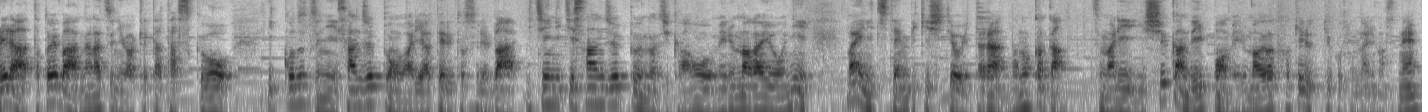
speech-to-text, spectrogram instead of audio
れら例えば7つに分けたタスクを1個ずつに30分を割り当てるとすれば1日30分の時間をメルマガ用に毎日天引きしておいたら7日間つまり1週間で1本はメルマガが書けるっていうことになりますね。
